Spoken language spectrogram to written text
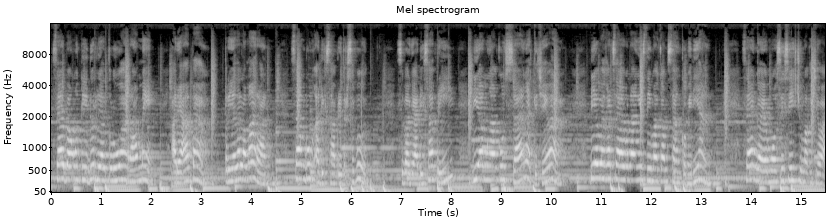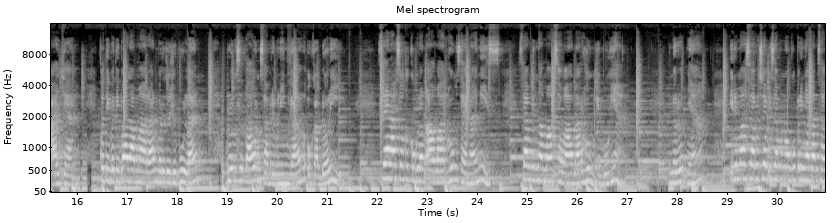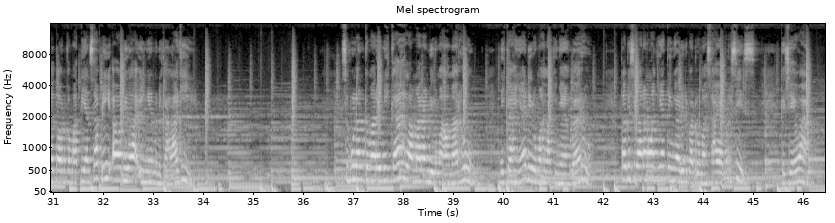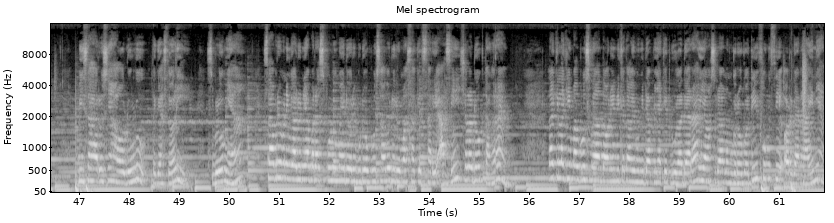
Saya bangun tidur lihat keluar rame. Ada apa? Ternyata lamaran sambung adik Sapri tersebut. Sebagai adik Sapri, dia mengaku sangat kecewa. Dia bahkan saya menangis di makam sang komedian. Saya nggak emosi sih, cuma kecewa aja. Kok tiba-tiba lamaran baru tujuh bulan? Belum setahun Sapri meninggal, ukap Doli. Saya langsung ke kuburan almarhum, saya nangis. Saya minta maaf sama almarhum, ibunya. Menurutnya, Irma seharusnya bisa menunggu peringatan satu tahun kematian Sapri apabila ingin menikah lagi. Sebulan kemarin nikah, lamaran di rumah almarhum. Nikahnya di rumah lakinya yang baru. Tapi sekarang lakinya tinggal di depan rumah saya persis. Kecewa. Bisa harusnya haul dulu, tegas Doli. Sebelumnya, Sabri meninggal dunia pada 10 Mei 2021 di Rumah Sakit Sari Asih, Ciledug, Tangerang. Laki-laki 49 tahun ini diketahui mengidap penyakit gula darah yang sudah menggerogoti fungsi organ lainnya.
